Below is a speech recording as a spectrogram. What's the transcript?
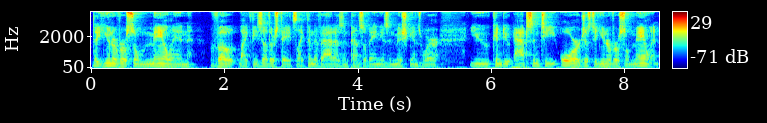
the universal mail-in vote like these other states, like the Nevadas and Pennsylvanias and Michigans, where you can do absentee or just a universal mail-in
